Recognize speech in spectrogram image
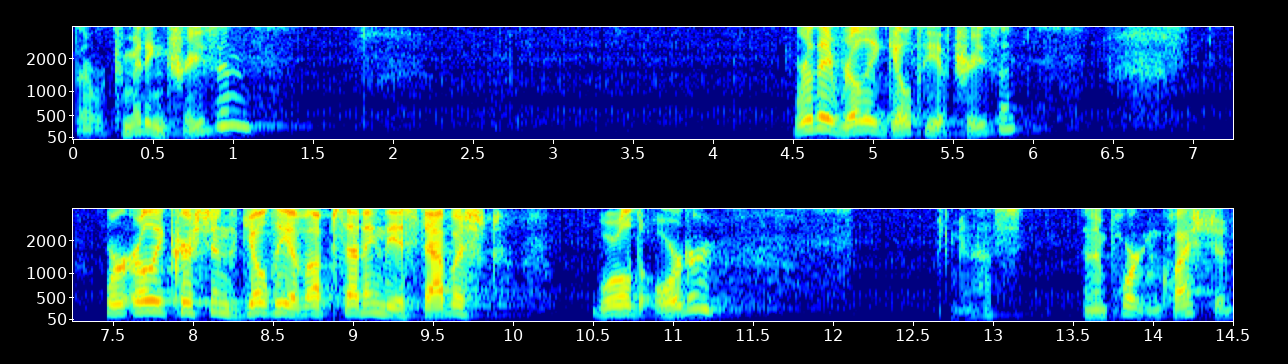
that were committing treason. Were they really guilty of treason? Were early Christians guilty of upsetting the established world order? I mean, that's an important question.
